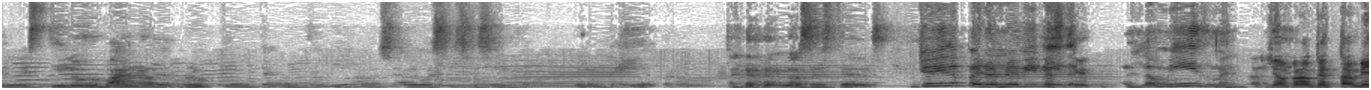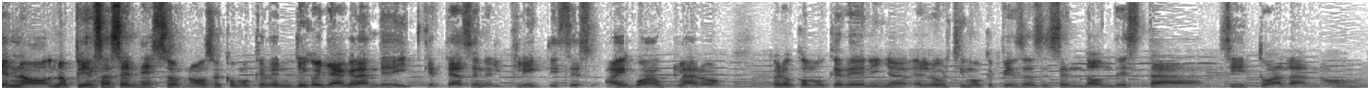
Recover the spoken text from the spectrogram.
el estilo urbano de Brooklyn, tengo entendido, no sé, algo así se siente. Yo nunca he ido, pero no sé ustedes. Yo he ido, pero no he vivido. Es lo mismo. entonces. Yo creo que también no, no piensas en eso, ¿no? O sea, como que de- digo, ya grande y que te hacen el clic, dices, ay, wow, claro. Pero como que de niño, el último que piensas es en dónde está situada, ¿no?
